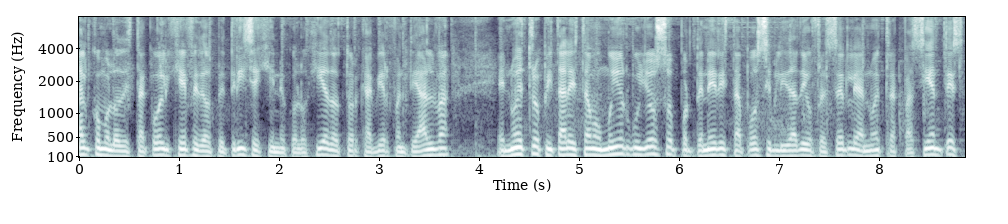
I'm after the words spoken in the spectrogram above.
tal como lo destacó el jefe de obstetricia y ginecología, doctor Javier Fuentealba, en nuestro hospital estamos muy orgullosos por tener esta posibilidad de ofrecerle a nuestras pacientes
